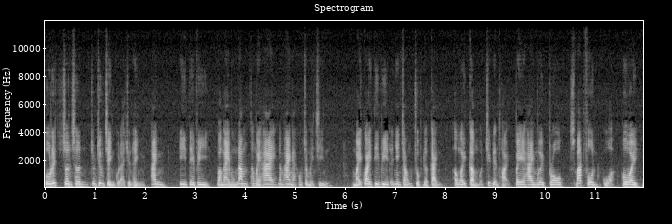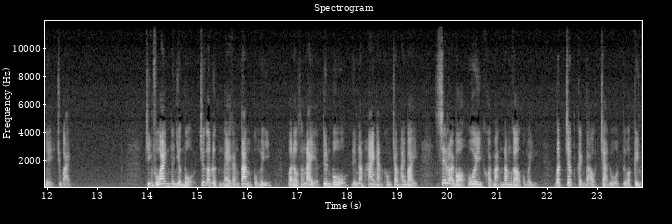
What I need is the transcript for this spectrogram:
Boris Johnson trong chương trình của đài truyền hình Anh ITV vào ngày 5 tháng 12 năm 2019. Máy quay TV đã nhanh chóng chụp được cảnh ông ấy cầm một chiếc điện thoại P20 Pro smartphone của Huawei để chụp ảnh. Chính phủ Anh đã nhượng bộ trước áp lực ngày càng tăng của Mỹ và đầu tháng này tuyên bố đến năm 2027 sẽ loại bỏ Huawei khỏi mạng 5G của mình, bất chấp cảnh báo trả đũa từ Bắc Kinh.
